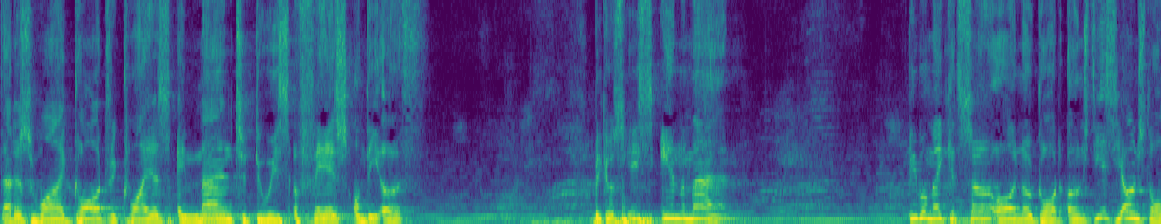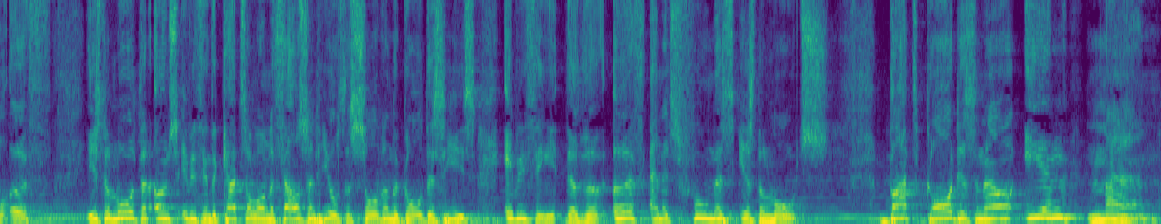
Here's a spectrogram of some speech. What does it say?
That is why God requires a man to do his affairs on the earth. Because he's in man. People make it so, oh no, God owns. Yes, he owns the whole earth. He's the Lord that owns everything. The cattle on a thousand hills, the silver and the gold is his. Everything, the, the earth and its fullness is the Lord's. But God is now in man.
